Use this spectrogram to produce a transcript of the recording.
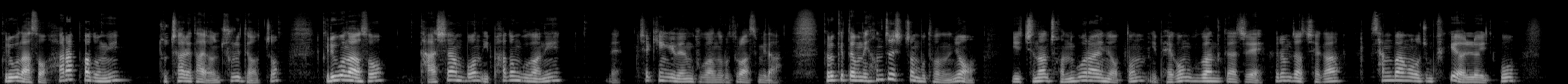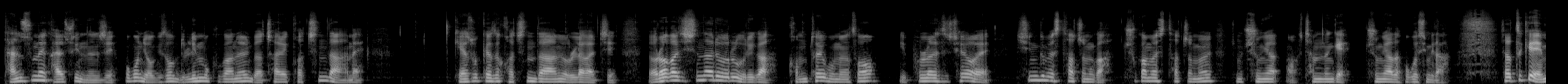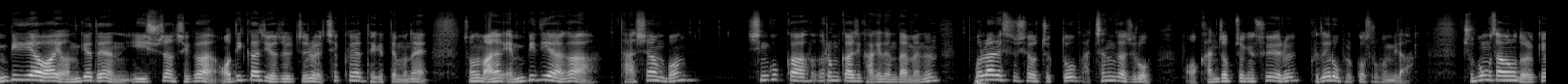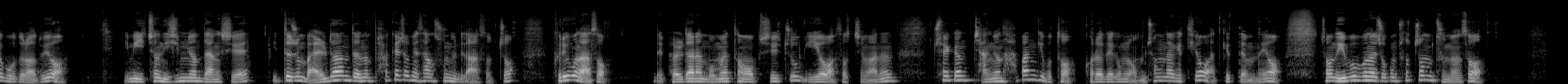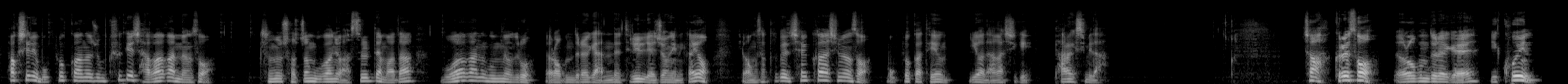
그리고 나서 하락 파동이 두 차례 다 연출이 되었죠. 그리고 나서 다시 한번 이 파동 구간이 네, 체킹이 되는 구간으로 들어왔습니다. 그렇기 때문에 현재 시점부터는요, 이 지난 전고 라인이었던 이 100원 구간까지의 흐름 자체가 상방으로 좀 크게 열려 있고 단숨에 갈 수 있는지 혹은 여기서 눌림목 구간을 몇 차례 거친 다음에 계속해서 거친 다음에 올라갈지 여러 가지 시나리오를 우리가 검토해 보면서 이 폴라리스 쉐어의 신규 매스 타점과 추가 매스 타점을 좀 중요 어, 잡는 게 중요하다 보고 있습니다. 자, 특히 엔비디아와 연계된 이 이슈 자체가 어디까지 이어질지를 체크해야 되기 때문에 저는 만약 엔비디아가 다시 한번 신고가 흐름까지 가게 된다면은 폴라리스 쉐어 측도 마찬가지로 어, 간접적인 수혜를 그대로 볼 것으로 봅니다. 주봉상으로 넓게 보더라도요. 이미 2020년 당시에 이때 좀 말도 안 되는 파괴적인 상승률이 나왔었죠. 그리고 나서 네, 별다른 모멘텀 없이 쭉 이어왔었지만은 최근 작년 하반기부터 거래대금을 엄청나게 튀어왔기 때문에요. 저는 이 부분에 조금 초점 두면서 확실히 목표가는 좀 크게 잡아가면서 중요 저점 구간이 왔을 때마다 모아가는 국면으로 여러분들에게 안내 드릴 예정이니까요. 영상 끝까지 체크하시면서 목표가 대응 이어나가시기 바라겠습니다. 자, 그래서 여러분들에게 이 코인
